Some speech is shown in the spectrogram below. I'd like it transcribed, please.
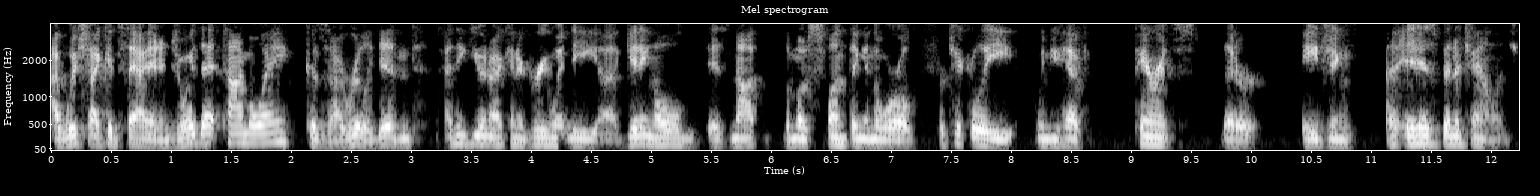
I wish I could say I had enjoyed that time away because I really didn't. I think you and I can agree, Wendy, uh, getting old is not the most fun thing in the world, particularly when you have parents that are aging. Uh, it has been a challenge.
